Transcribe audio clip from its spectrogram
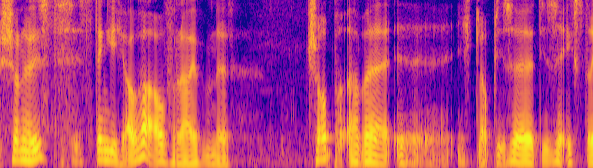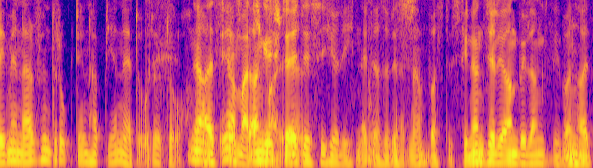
Journalist, ist denke ich auch ein aufreibender Job, aber äh, ich glaube, dieser, dieser extreme Nervendruck, den habt ihr nicht, oder doch? Ja, als ja, Festangestellte ja. sicherlich nicht. Also das, ja, ne? was das Finanzielle anbelangt, wir waren mhm. halt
